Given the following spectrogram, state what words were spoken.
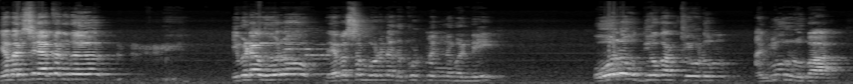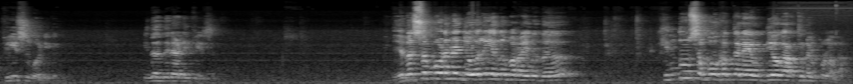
ഞാൻ മനസ്സിലാക്കുന്നത് ഇവിടെ ഓരോ ദേവസ്വം ബോർഡിന്റെ റിക്രൂട്ട്മെന്റിന് വേണ്ടി ഓരോ ഉദ്യോഗാർത്ഥിയോടും അഞ്ഞൂറ് രൂപ ഫീസ് മേടിക്കുന്നു. ഇതെന്തിനാണ് ഫീസ് ദേവസ്വം ബോർഡിന്റെ ജോലി എന്ന് പറയുന്നത് ഹിന്ദു സമൂഹത്തിലെ ഉദ്യോഗാർത്ഥികൾക്കുള്ളതാണ്.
